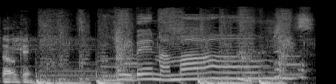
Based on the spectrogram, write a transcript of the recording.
Så okay. You've been my mom's.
